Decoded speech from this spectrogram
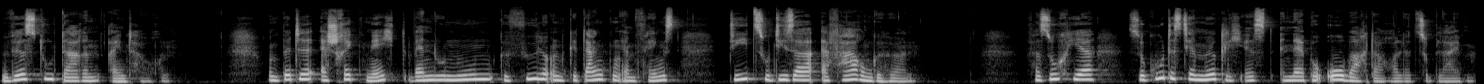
wirst du darin eintauchen. Und bitte erschrick nicht, wenn du nun Gefühle und Gedanken empfängst, die zu dieser Erfahrung gehören. Versuch hier, so gut es dir möglich ist, in der Beobachterrolle zu bleiben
